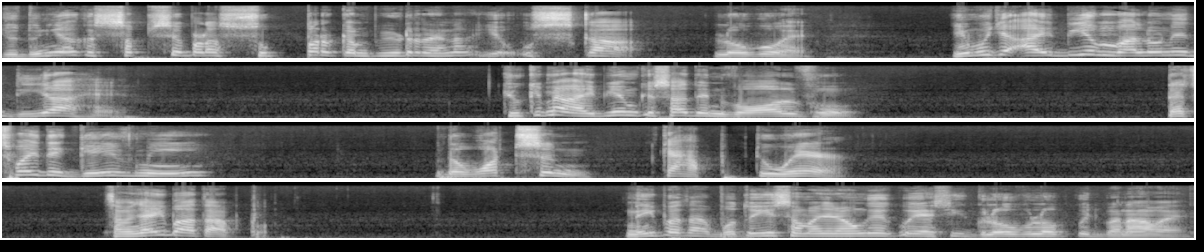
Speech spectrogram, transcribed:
जो दुनिया का सबसे बड़ा सुपर कंप्यूटर है ना, ये उसका लोगो है। ये मुझे आईबीएम वालों ने दिया है। क्योंकि मैं आईबीएम के साथ इन्वॉल्व हूँ। That's why they gave me the Watson cap to wear समझ आई बात आपको? नहीं पता, वो तो ये समझ रहे होंगे कोई ऐसी ग्लोब व्लोब कुछ बना हुआ है।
